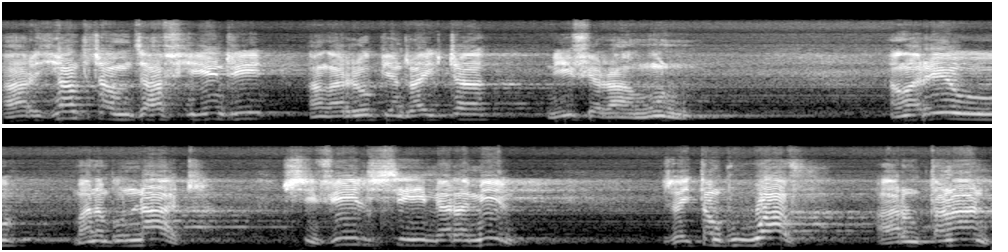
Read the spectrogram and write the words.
ary hihantitra amin-jafy hendry agnareo mpiandraikitra ny fiaraha-monina. Agnareo manamboninahitra, sivily sy miaramila, zay tamboho avo ary ny tanàna,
